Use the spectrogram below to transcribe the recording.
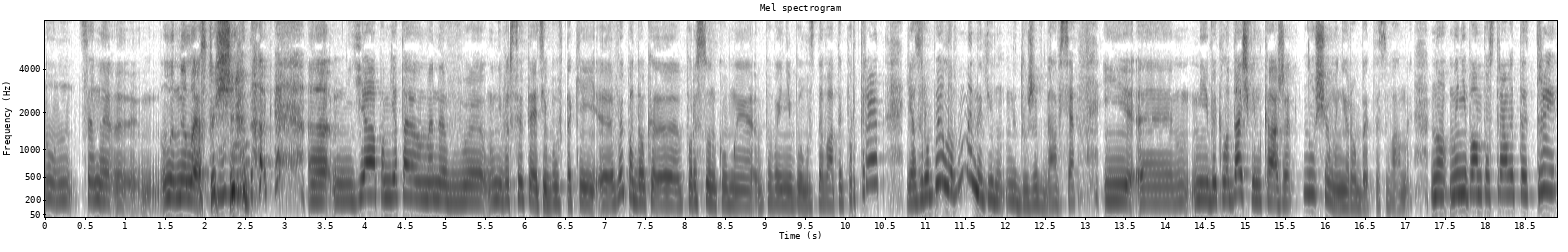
ну це не, е, не лестощі, так е, я пам'ятаю, у мене в університеті був такий е, випадок. По рисунку ми повинні були здавати портрет. Я зробила, в мене він не дуже вдався. І е, мій викладач він каже: Ну що мені робити з вами? Ну мені вам поставити три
